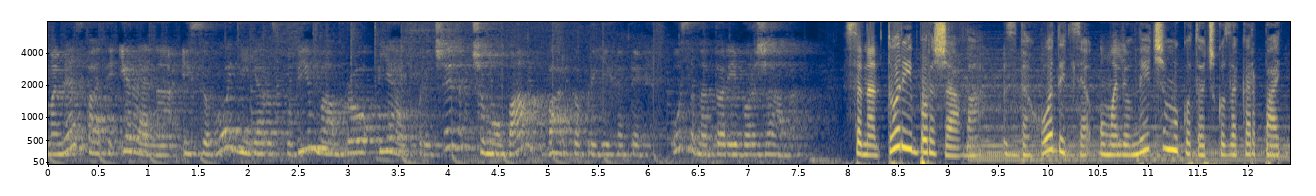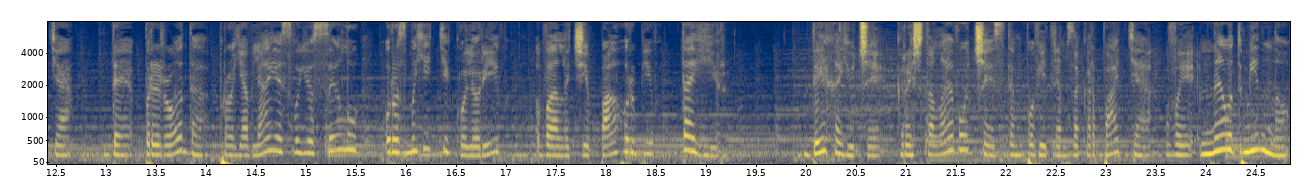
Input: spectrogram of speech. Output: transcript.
Мене звати Ірена, і сьогодні я розповім вам про 5 причин, чому вам варто приїхати у санаторій Боржава. Санаторій Боржава знаходиться у мальовничому куточку Закарпаття, де природа проявляє свою силу у розмаїтті кольорів, величі пагорбів та гір. Дихаючи кришталево чистим повітрям Закарпаття, ви неодмінно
